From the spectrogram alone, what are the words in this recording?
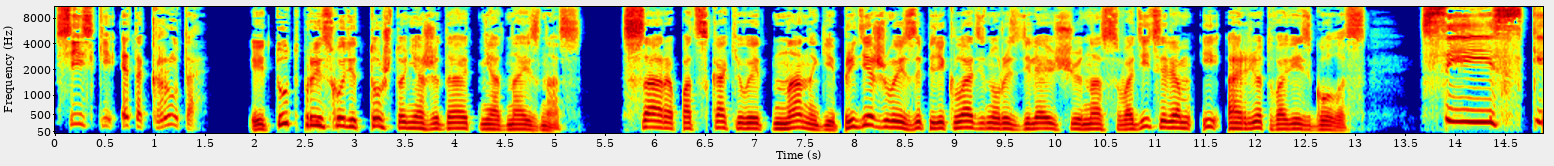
«Сиськи — это круто!» И тут происходит то, что не ожидает ни одна из нас. Сара подскакивает на ноги, придерживаясь за перекладину, разделяющую нас с водителем, и орет во весь голос. «Сиски!»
